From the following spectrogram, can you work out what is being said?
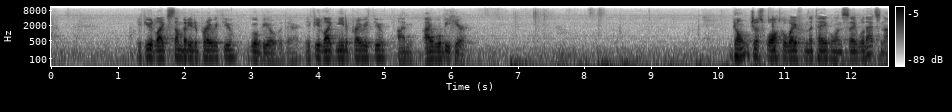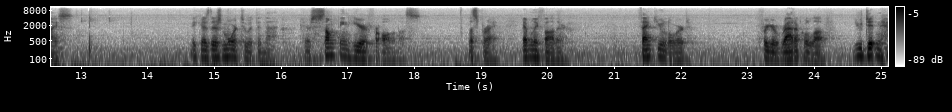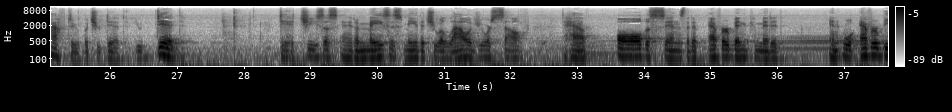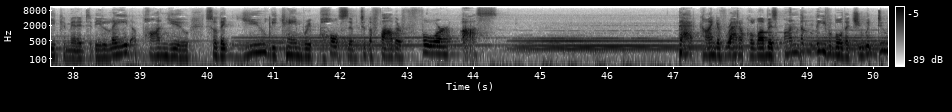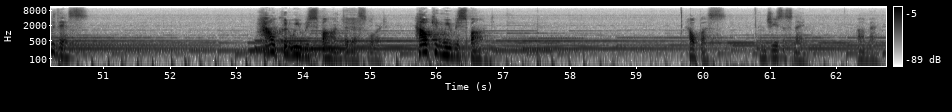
If you'd like somebody to pray with you, we'll be over there. If you'd like me to pray with you, I'm, I will be here. Don't just walk away from the table and say, well, that's nice. Because there's more to it than that. There's something here for all of us. Let's pray. Heavenly Father, thank you, Lord, for your radical love. You didn't have to, but you did. You did. You did, Jesus. And it amazes me that you allowed yourself to have all the sins that have ever been committed and will ever be committed to be laid upon you so that you became repulsive to the Father for us. That kind of radical love is unbelievable that you would do this. How could we respond to this, Lord? How can we respond? Help us. In Jesus' name, amen.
